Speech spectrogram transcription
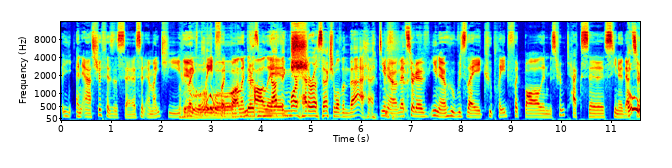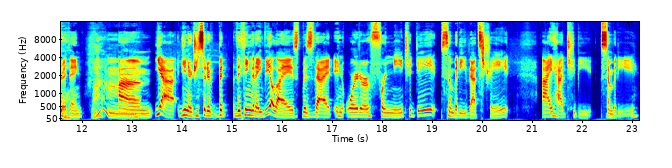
an astrophysicist at MIT who like played football in There's college. nothing more heterosexual than that. you know, that sort of, you know, who was like who played football and was from Texas, you know, that sort of thing. Wow. Um, yeah, you know, just sort of. But the thing that I realized was that in order for me to date somebody that's straight, I had to be somebody,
